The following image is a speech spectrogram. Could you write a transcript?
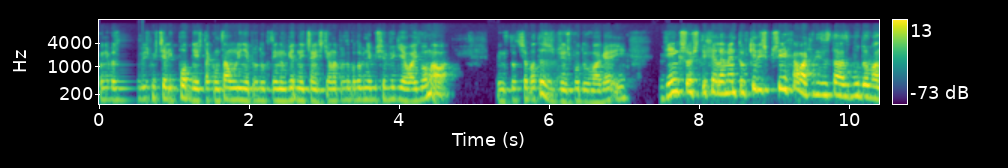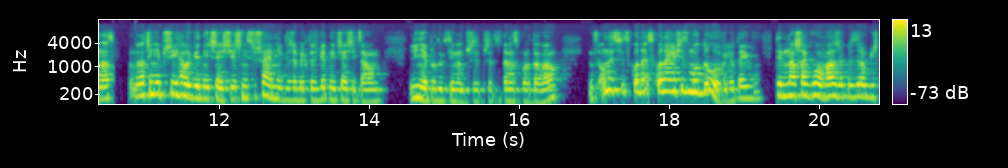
ponieważ gdybyśmy chcieli podnieść taką całą linię produkcyjną w jednej części, ona prawdopodobnie by się wygięła i złamała. Więc to trzeba też wziąć pod uwagę i większość tych elementów kiedyś przyjechała, kiedyś została zbudowana, raczej nie przyjechały w jednej części. Jeszcze nie słyszałem nigdy, żeby ktoś w jednej części całą linię produkcyjną przetransportował. Więc one składa, składają się z modułów i tutaj w tym nasza głowa, żeby zrobić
